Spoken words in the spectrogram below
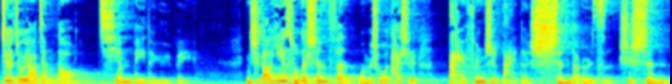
这就要讲到谦卑的预备。你知道耶稣的身份，我们说他是百分之百的神的儿子，是神，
